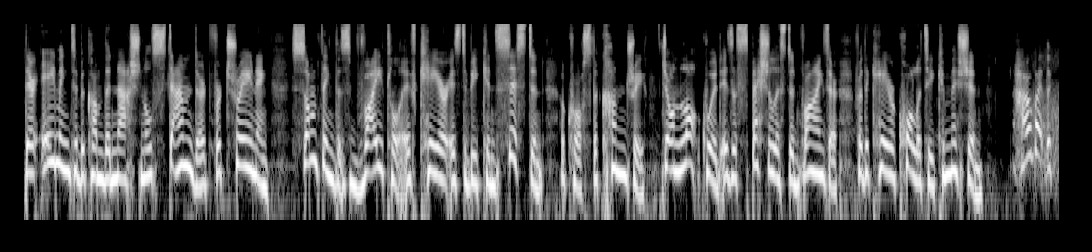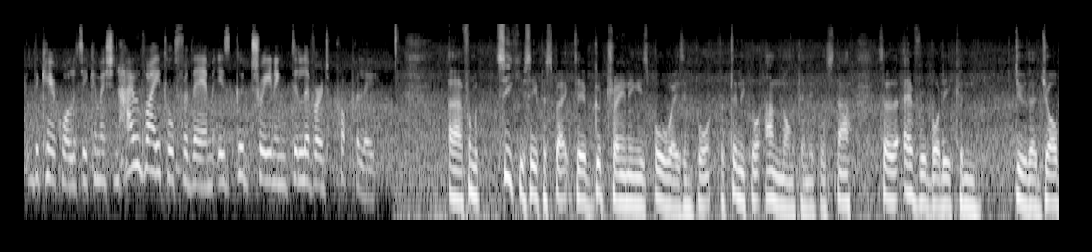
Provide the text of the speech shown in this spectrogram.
they're aiming to become the national standard for training, something that's vital if care is to be consistent across the country. John Lockwood is a specialist advisor for the Care Quality Commission. How about the, the Care Quality Commission? How vital for them is good training delivered properly? Uh, from a CQC perspective, good training is always important for clinical and non-clinical staff so that everybody can do their job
